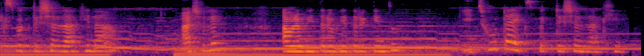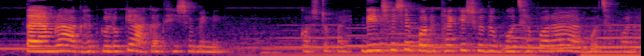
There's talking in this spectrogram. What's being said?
এক্সপেকটেশন রাখি না। আসলে আমরা ভিতরে ভিতরে কিন্তু কিছুটা এক্সপেকটেশন রাখি। তাই আমরা আঘাতগুলোকে আঘাত হিসেবে নিই, কষ্ট পাই। দিন শেষে পড়ে থাকে শুধু বোঝাপড়া আর বোঝাপড়া।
